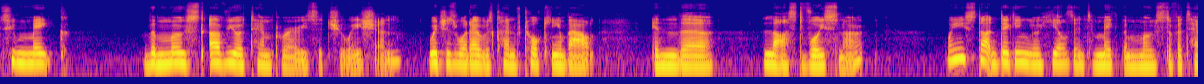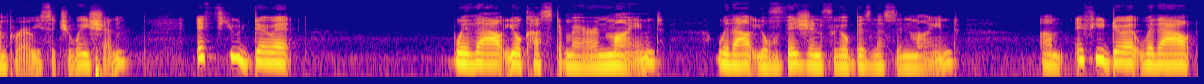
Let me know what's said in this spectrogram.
to make the most of your temporary situation, which is what I was kind of talking about in the last voice note. When you start digging your heels in to make the most of a temporary situation, if you do it without your customer in mind, without your vision for your business in mind, um, if you do it without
